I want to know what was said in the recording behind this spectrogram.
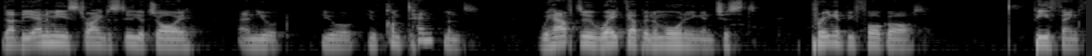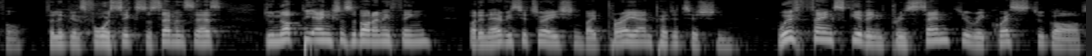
that the enemy is trying to steal your joy and your, your, your contentment. We have to wake up in the morning and just bring it before God. Be thankful. Philippians 4 6 to 7 says, Do not be anxious about anything, but in every situation, by prayer and petition, with thanksgiving, present your requests to God,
